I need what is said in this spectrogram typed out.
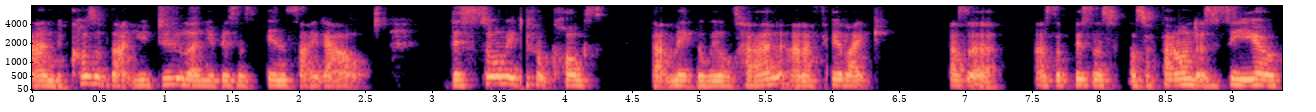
And because of that, you do learn your business inside out. There's so many different cogs that make the wheel turn. And I feel like as a as a business, as a founder, as a CEO,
